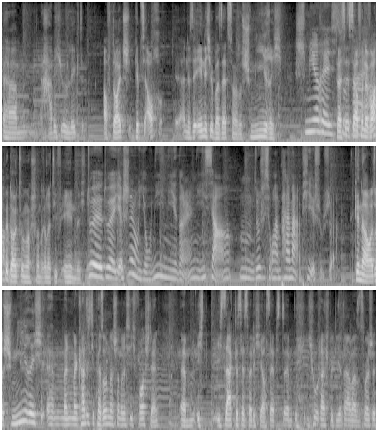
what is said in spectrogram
ähm, habe ich überlegt, auf Deutsch gibt es ja auch eine sehr ähnliche Übersetzung, also schmierig. schmierig， Das ist ja auch von der 啊 Wortbedeutung auch schon relativ ähnlich. Ne? 对对，也是那种油腻腻的人。你想，嗯，就是喜欢拍马屁，是不是？ Genau, also schmierig, ähm, man, man kann sich die Person dann schon richtig vorstellen. Ähm, ich ich sage das jetzt, weil ich ja auch selbst ähm, Jura studiert habe. Also zum Beispiel,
